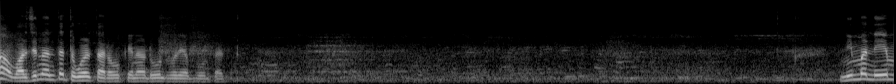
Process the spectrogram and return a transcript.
ಹಾಂ ವರ್ಜಿನ್ ಅಂತ ತಗೊಳ್ತಾರೆ. ಓಕೆನಾ ಡೋಂಟ್ ವರಿ ಅಬೌಟ್ ದಟ್ ನಿಮ್ಮ ನೇಮ್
